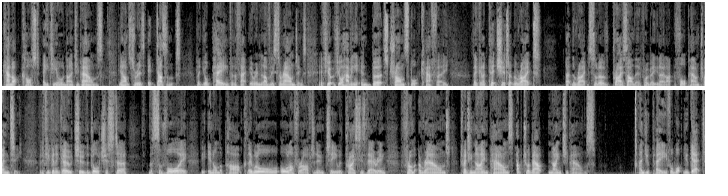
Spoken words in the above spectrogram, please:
cannot cost 80 or 90 pounds. The answer is it doesn't, but you're paying for the fact you're in lovely surroundings. If you're, if you're having it in Bert's Transport Cafe, they're going to pitch it at the right at the right sort of price, aren't they? Probably, you know, like four pound twenty. But if you're going to go to the Dorchester, the Savoy, the Inn on the Park, they will all all offer afternoon tea with prices varying from around twenty nine pounds up to about ninety pounds. And you pay for what you get.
